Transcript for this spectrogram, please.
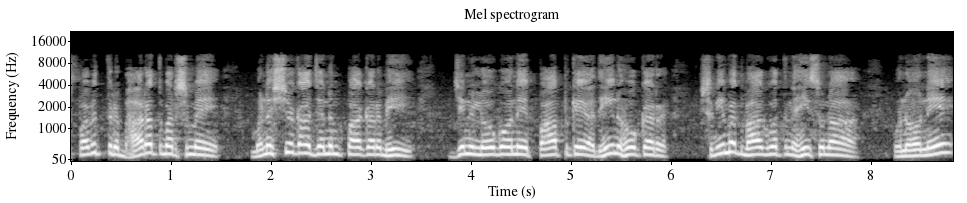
पवित्र भारत वर्ष में मनुष्य का जन्म पाकर भी जिन लोगों ने पाप के अधीन होकर श्रीमद् भागवत नहीं सुना, उन्होंने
